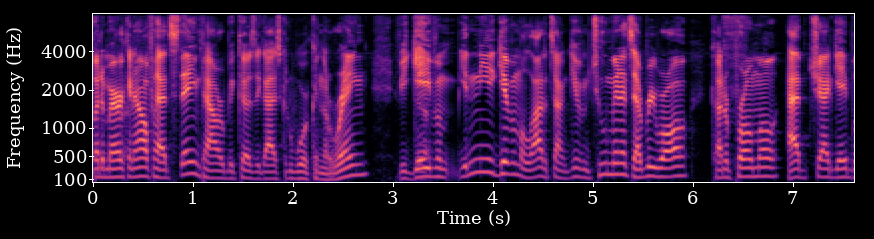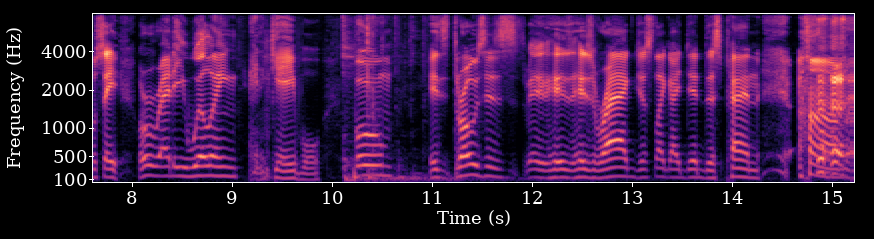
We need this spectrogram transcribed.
But American Alpha had staying power because the guys could work in the ring. If you gave him, you didn't need to give him a lot of time. Give him two minutes every Raw. Cut a promo. Have Chad Gable say, "We're ready, willing," and Gable, boom, his throws his his his rag just like I did this pen. Um,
